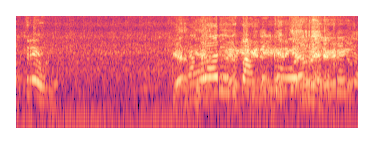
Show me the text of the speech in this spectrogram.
അത്രേ ഉള്ളൂ. ഞങ്ങളാരും ഇത് കണ്ടിട്ട് പോലും ഇല്ല.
